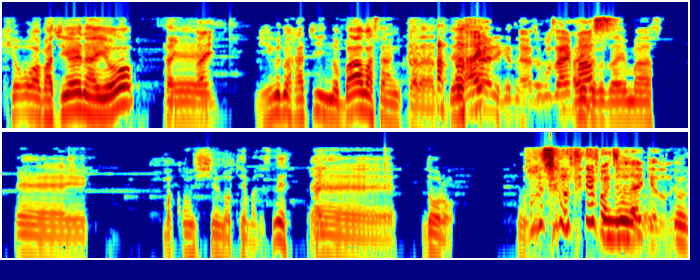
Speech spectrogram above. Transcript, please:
あ、今日は間違いないよ。はいえーはい岐阜の8人のばあばさんからです。はい、あありりがとうございますありがとうご。ざいます。えー、まあ、今週のテーマですね。はいえー、道路。うん今週のテーマじゃないけどね。うん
